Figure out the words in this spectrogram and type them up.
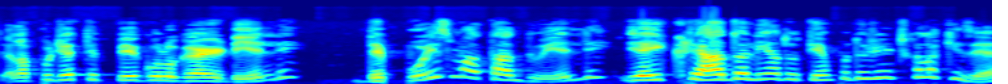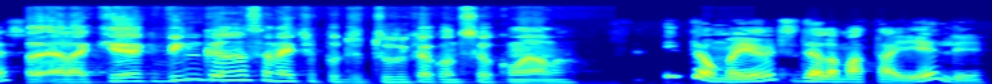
ela podia ter pego o lugar dele, depois matado ele, e aí criado a linha do tempo do jeito que ela quisesse. Ela quer vingança, né? Tipo, de tudo que aconteceu com ela. Então, mas antes dela matar ele,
